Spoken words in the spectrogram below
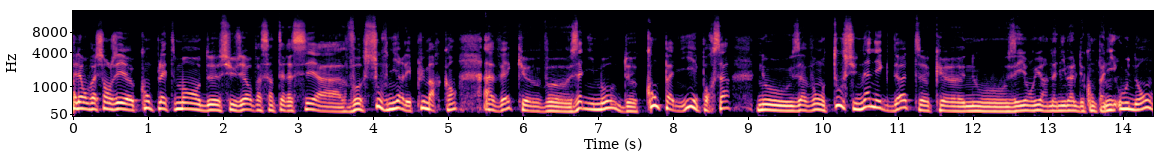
Allez, on va changer euh, complètement de sujet. On va s'intéresser à vos souvenirs les plus marquants avec euh, vos animaux de compagnie. Et pour ça, nous avons tous une anecdote que nous ayons eu un animal de compagnie ou non.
